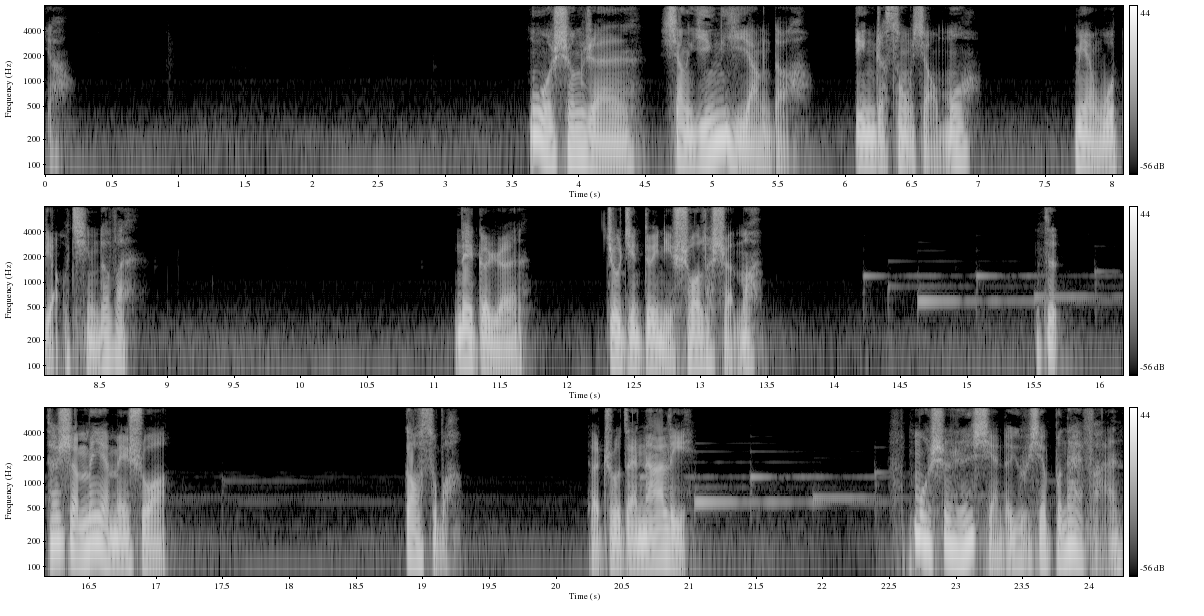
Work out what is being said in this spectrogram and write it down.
样。陌生人像鹰一样的盯着宋小沫，面无表情的问：“那个人究竟对你说了什么？”他他什么也没说。告诉我，他住在哪里？陌生人显得有些不耐烦。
